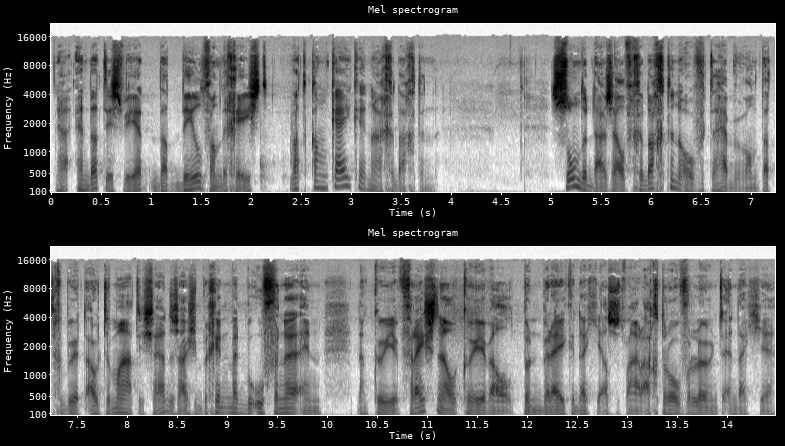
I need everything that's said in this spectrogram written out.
Ja, en dat is weer dat deel van de geest wat kan kijken naar gedachten. Zonder daar zelf gedachten over te hebben, want dat gebeurt automatisch. Hè? Dus als je begint met beoefenen, en dan kun je vrij snel kun je wel het punt bereiken dat je als het ware achteroverleunt en dat je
